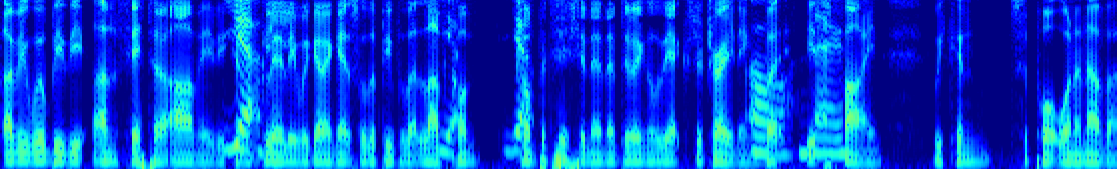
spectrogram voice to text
I mean, we'll be the unfitter army because Yeah. clearly we're going against all the people that love Yeah. com- competition and are doing all the extra training. but Oh, it's no. fine. We can support one another.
